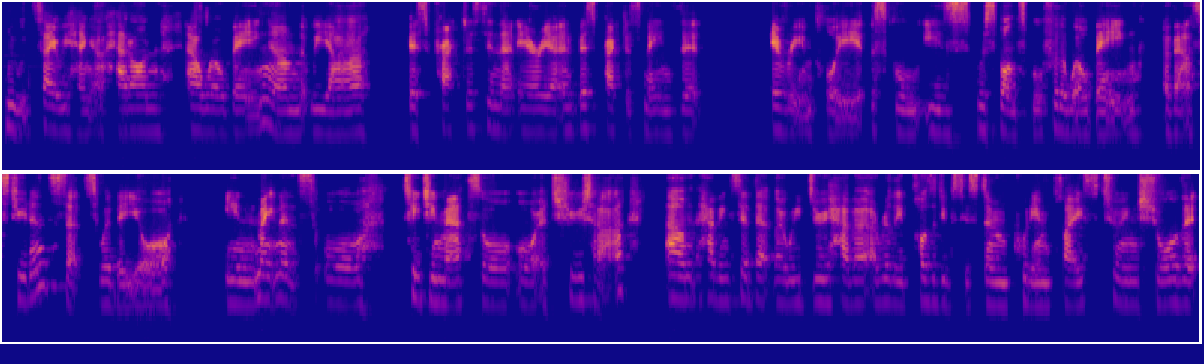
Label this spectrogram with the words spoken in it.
we would say we hang our hat on our well-being, um, that we are best practice in that area, and best practice means that every employee at the school is responsible for the well-being of our students. That's whether you're in maintenance or teaching maths or, or a tutor. Um, having said that, though, we do have a, a, really positive system put in place to ensure that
